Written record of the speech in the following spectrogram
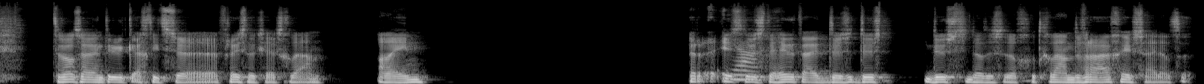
Terwijl zij natuurlijk echt iets vreselijks heeft gedaan. Alleen, er is Ja. dus de hele tijd, dus, dus, dus dat is goed gedaan. De vraag, heeft zij dat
